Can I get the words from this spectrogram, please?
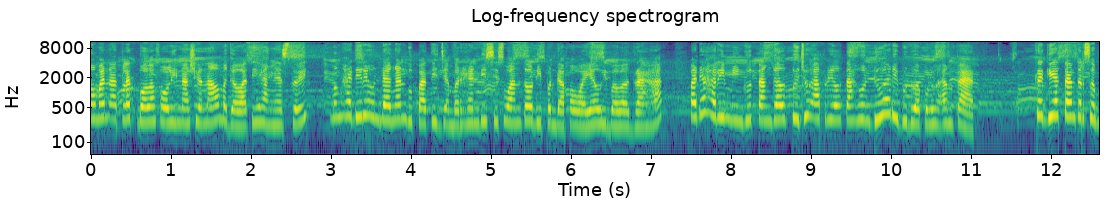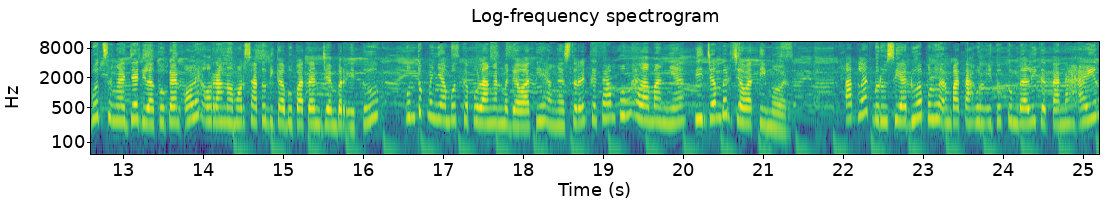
momen atlet bola voli nasional Megawati Hangestri menghadiri undangan Bupati Jember Hendi Siswanto di Pendapawaya Wibawa Graha pada hari Minggu tanggal 7 April tahun 2024. Kegiatan tersebut sengaja dilakukan oleh orang nomor satu di Kabupaten Jember itu untuk menyambut kepulangan Megawati Hangestri ke kampung halamannya di Jember, Jawa Timur. Atlet berusia 24 tahun itu kembali ke tanah air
